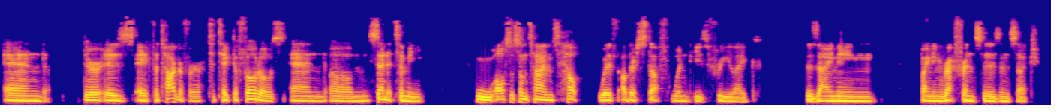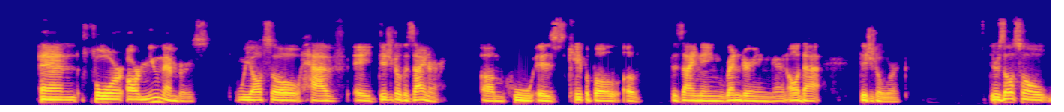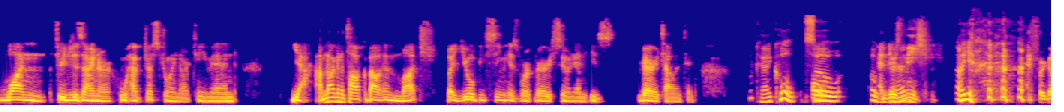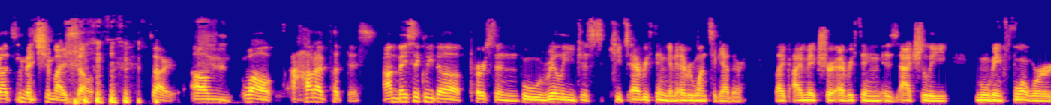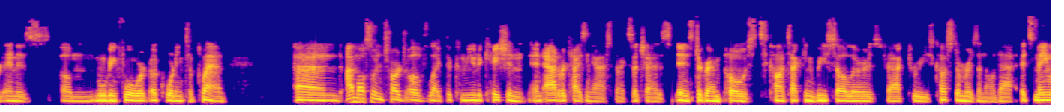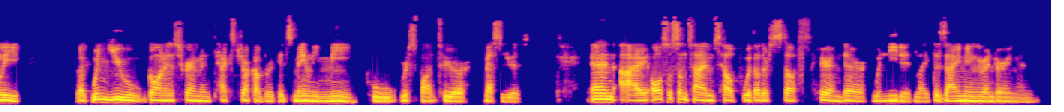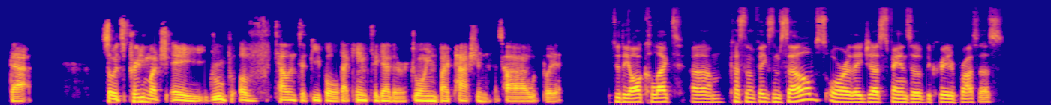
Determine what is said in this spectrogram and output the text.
And there is a photographer to take the photos and um, send it to me, who also sometimes help with other stuff when he's free, like designing, finding references and such. And for our new members, we also have a digital designer um, who is capable of designing, rendering, and all that digital work. There's also one 3D designer who have just joined our team, and yeah, I'm not going to talk about him much, but you'll be seeing his work very soon, and he's very talented. Okay, cool. So, oh, and there's ahead. me. Oh yeah. I forgot to mention myself. Sorry. Um, well, how do I put this? I'm basically the person who really just keeps everything and everyone together. Like I make sure everything is actually moving forward and is um, moving forward according to plan. And I'm also in charge of like the communication and advertising aspects, such as Instagram posts, contacting resellers, factories, customers, and all that. It's mainly like when you go on Instagram and text Jakabrick, it's mainly me who respond to your messages. And I also sometimes help with other stuff here and there when needed, like designing, rendering, and that. So it's pretty much a group of talented people that came together, joined by passion. That's how I would put it. Do they all collect um, custom figs themselves, or are they just fans of the creative process?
